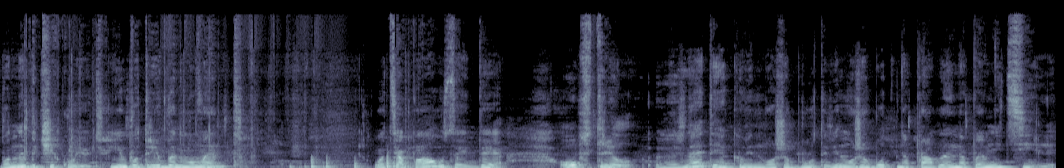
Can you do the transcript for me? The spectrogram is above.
Вони вичікують. Їм потрібен момент. Оця пауза йде. Обстріл, е, знаєте, як він може бути? Він може бути направлений на певні цілі.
